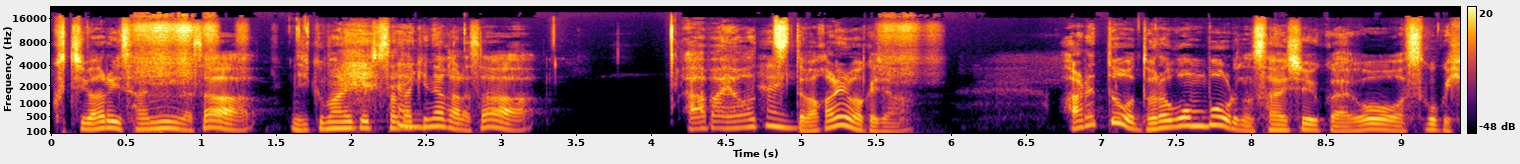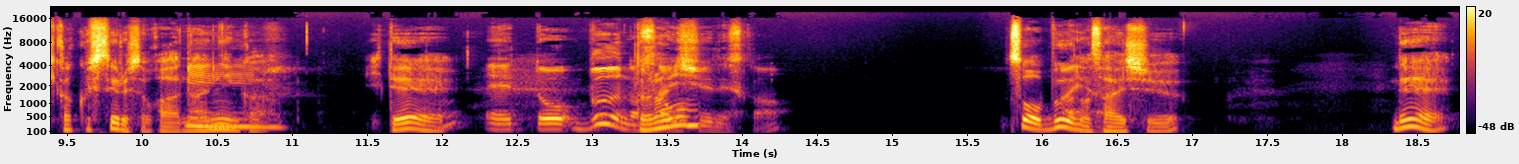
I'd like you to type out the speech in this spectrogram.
口悪い三人がさ、憎まれ口叩きながらさ、あばよっつって別れるわけじゃん。あれとドラゴンボールの最終回をすごく比較してる人が何人かいて、えーっと、ブーの最終ですか？そう、ブーの最終。で、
